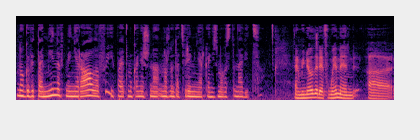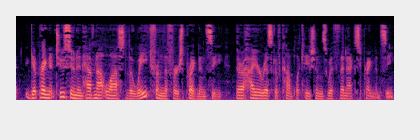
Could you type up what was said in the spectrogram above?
много витаминов, минералов, и поэтому, конечно, нужно дать времени организму восстановиться. And we know that if women uh, get pregnant too soon and have not lost the weight from the first pregnancy, they're a higher risk of complications with the next pregnancy.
